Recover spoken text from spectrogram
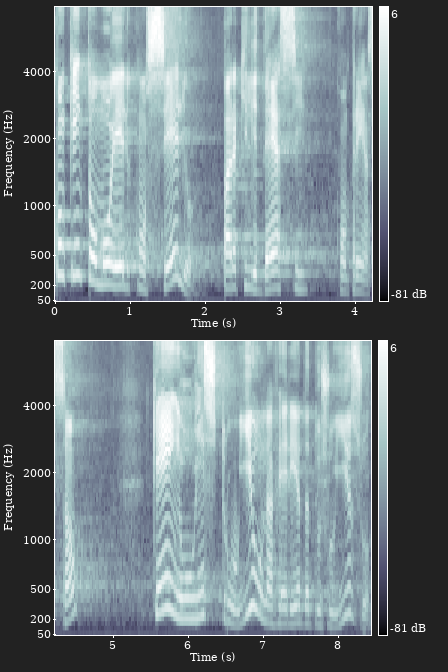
Com quem tomou ele conselho para que lhe desse compreensão? Quem o instruiu na vereda do juízo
